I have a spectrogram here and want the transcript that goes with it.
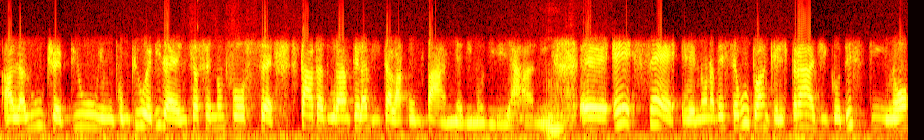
alla luce più in, con più evidenza se non fosse stata durante la vita la compagna di Modigliani mm. eh, e se eh, non avesse avuto anche il tragico destino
